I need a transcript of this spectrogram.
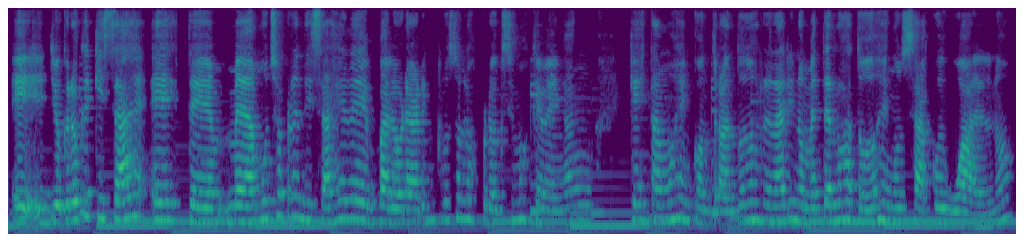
eh, yo creo que quizás este, me da mucho aprendizaje de valorar incluso los próximos que vengan, que estamos encontrándonos, Renar, y no meterlos a todos en un saco igual, ¿no?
